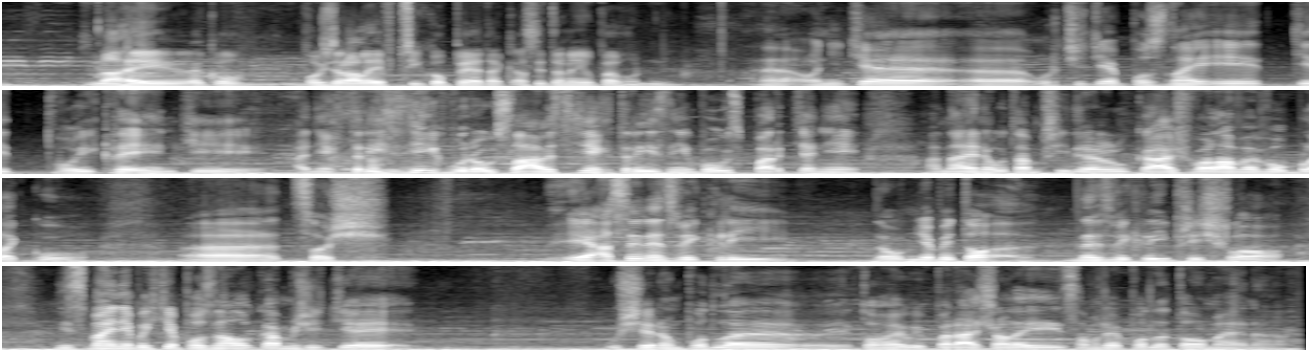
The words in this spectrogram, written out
nahej jako požrali v příkopě, tak asi to není úplně hodný. Eh, oni tě uh, určitě poznají i ti tvoji klienti a některý z nich budou slávisti, některý z nich budou Spartani a najednou tam přijde Lukáš Vala ve obleku, uh, což je asi nezvyklý, no mně by to nezvyklý přišlo, nicméně bych tě poznal okamžitě, už jenom podle toho, jak vypadáš, ale i samozřejmě podle toho jména.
